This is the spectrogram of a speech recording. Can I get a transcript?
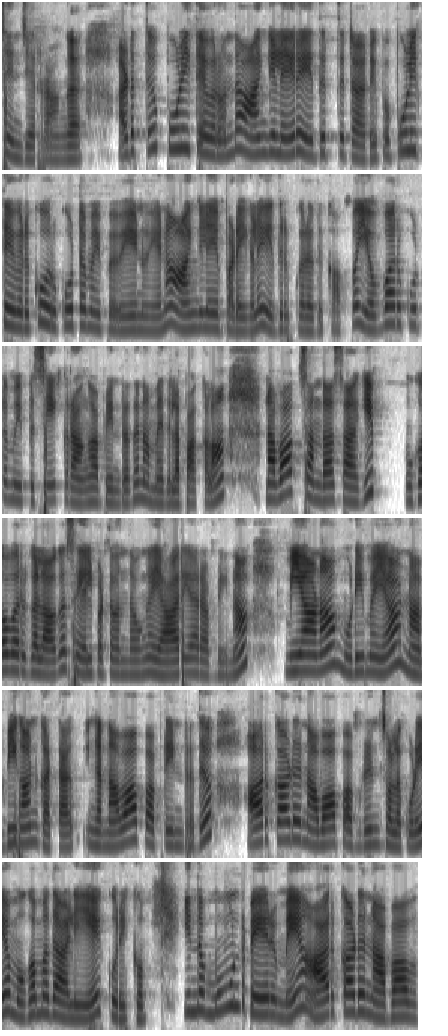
செஞ்சிடுறாங்க அடுத்து பூலித்தேவர் வந்து ஆங்கிலேயரை எதிர்த்துட்டார். இப்போ பூலித்தேவருக்கு ஒரு கூட்டமைப்பு வேணும். ஏன்னா ஆங்கிலேய படைகளை எதிர்க்கிறதுக்கு. அப்போ எவ்வாறு கூட்டமைப்பு சேர்க்குறாங்க அப்படின்றத நம்ம இதில் பார்க்கலாம். நவாப் சந்தா சாஹிப் முகவர்களாக செயல்பட்டு வந்தவங்க யார் யார் அப்படின்னா மியானா முடிமையா நபிகான் கட்டாக் இங்கே நவாப் அப்படின்றது ஆற்காடு நவாப் அப்படின்னு சொல்லக்கூடிய முகமது அலியை குறிக்கும். இந்த மூன்று பேருமே ஆற்காடு நவாப்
